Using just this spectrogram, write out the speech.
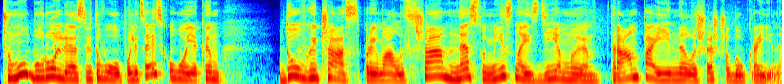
Чому бо роль світового поліцейського, яким довгий час приймали США, несумісна із діями Трампа і не лише щодо України.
